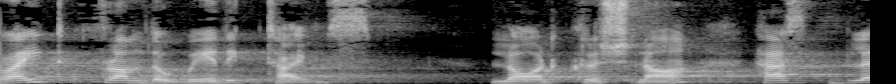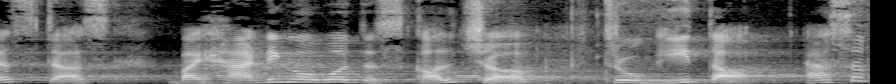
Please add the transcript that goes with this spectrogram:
right from the Vedic times. Lord Krishna has blessed us by handing over this culture through Gita as if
